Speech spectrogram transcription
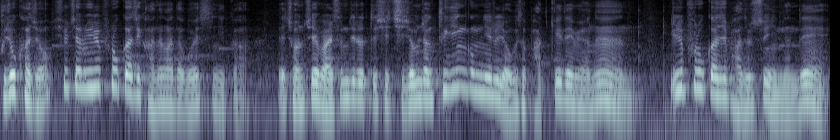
부족하죠 실제로 1%까지 가능하다고 했으니까 전체에 말씀드렸듯이 지점장 특임 금리를 여기서 받게 되면은 1%까지 받을 수 있는데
